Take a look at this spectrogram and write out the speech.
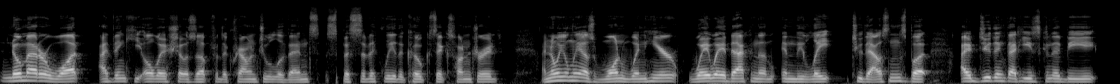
no matter what, I think he always shows up for the crown jewel events, specifically the Coke 600. I know he only has one win here, way way back in the in the late 2000s, but I do think that he's going to be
